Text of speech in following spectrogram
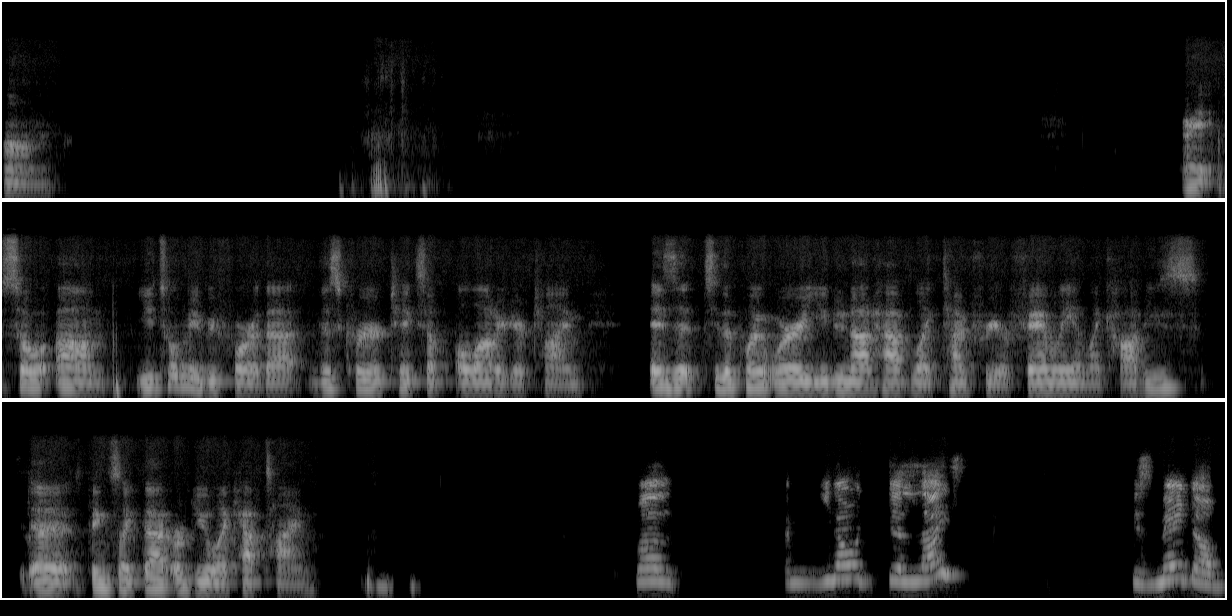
Um, All right. So um, you told me before that this career takes up a lot of your time. Is it to the point where you do not have like time for your family and like hobbies, uh, things like that, or do you like have time? Well, um, you know, the life is made of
